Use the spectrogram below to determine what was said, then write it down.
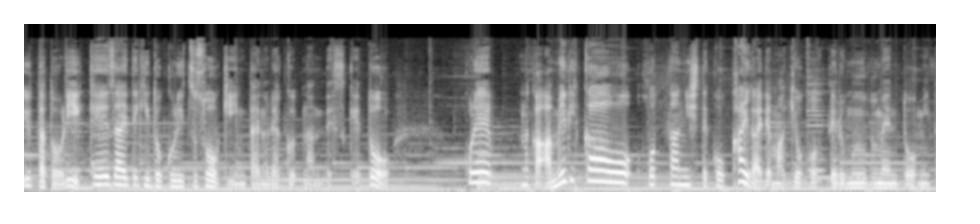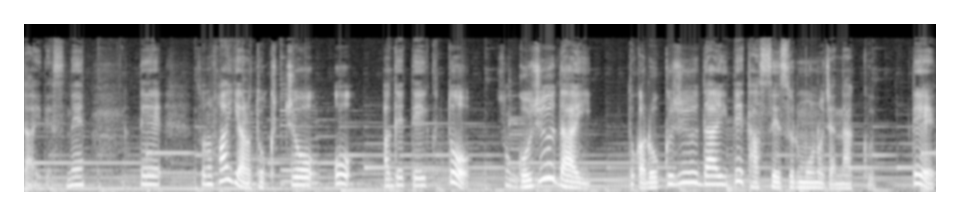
言った通り、経済的独立早期引退の略なんですけど、これ、なんかアメリカを発端にして、こう、海外で巻き起こってるムーブメントみたいですね。で、そのファイヤーの特徴を挙げていくと、その50代とか60代で達成するものじゃなくって、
